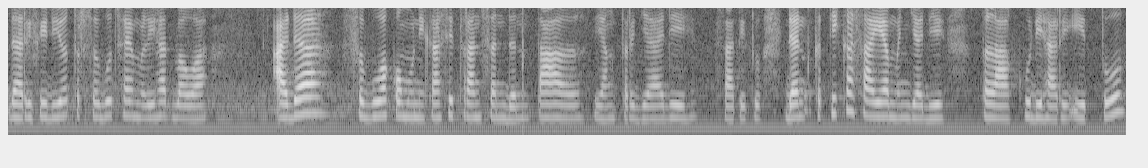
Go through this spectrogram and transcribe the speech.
dari video tersebut saya melihat bahwa ada sebuah komunikasi transendental yang terjadi saat itu dan ketika saya menjadi pelaku di hari itu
